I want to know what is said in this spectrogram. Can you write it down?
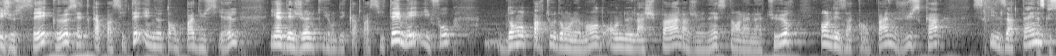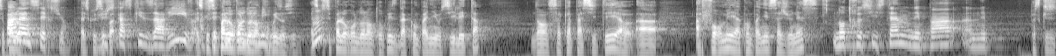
Et je sais que cette capacité, elle ne tombe pas du ciel. Il y a des jeunes qui ont des capacités, mais il faut, dans, partout dans le monde, on ne lâche pas la jeunesse dans la nature, on les accompagne jusqu'à ce qu'ils atteignent que pas, l'insertion, jusqu'à ce qu'ils arrivent est-ce que c'est pas le rôle de l'entreprise aussi? Est-ce Hein que c'est pas le rôle de l'entreprise d'accompagner aussi l'État dans sa capacité à, à- à former et accompagner sa jeunesse? Notre système n'est pas, Parce que j'ai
